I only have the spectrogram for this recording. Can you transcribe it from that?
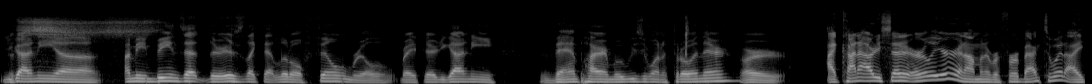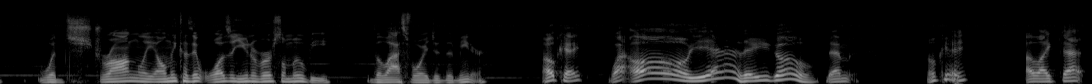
You the got any uh I mean being that there is like that little film reel right there, you got any vampire movies you want to throw in there or I kind of already said it earlier, and I'm going to refer back to it. I would strongly, only because it was a Universal movie, The Last Voyage of the Demeter. Okay. Wow. Oh, yeah, there you go. Them Okay. I like that.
